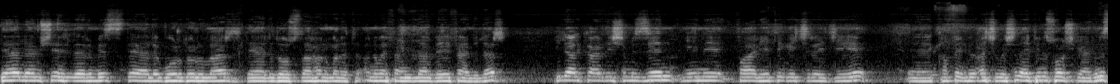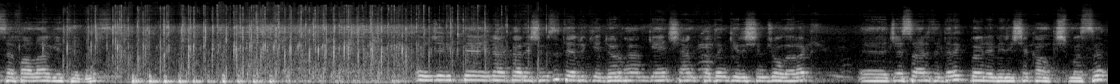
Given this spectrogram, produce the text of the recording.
Değerli hemşehrilerimiz, değerli Burdurlular, değerli dostlar, hanım, hanımefendiler, beyefendiler. Hilal kardeşimizin yeni faaliyete geçireceği e, kafenin açılışına hepiniz hoş geldiniz, sefalar getirdiniz. Öncelikle Hilal kardeşimizi tebrik ediyorum. Hem genç hem kadın girişimci olarak e, cesaret ederek böyle bir işe kalkışması.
